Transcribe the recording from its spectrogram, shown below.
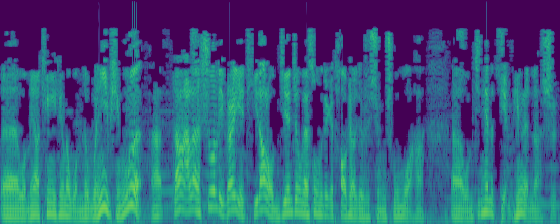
呃，我们要听一听呢我们的文艺评论啊。当然了，说里边也提到了我们今天正在送的这个套票就是《熊出没》哈。呃，我们今天的点评人呢是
